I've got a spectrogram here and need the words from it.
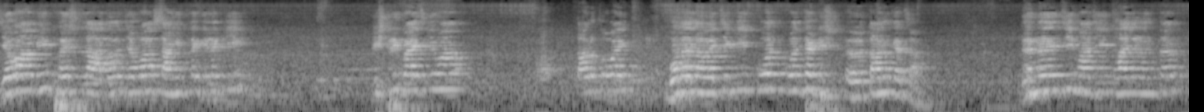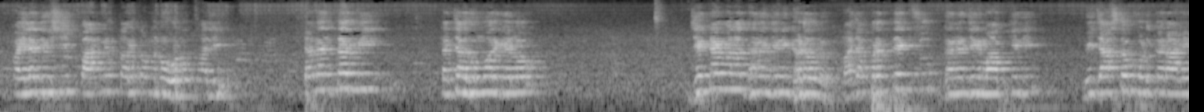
जेव्हा आम्ही फर्स्टला आलो जेव्हा सांगितलं गेलं की डिस्ट्रिक्ट वाईज किंवा तालुका वाईज बोलायला लावायचे की कोण कोणत्या डिस्ट तालुक्याचा. धनंजयची माझी इथं आल्यानंतर पहिल्या दिवशी पारनेर तालुका म्हणून ओळख झाली. त्यानंतर मी त्याच्या रूमवर गेलो. जे काय मला धनंजयने घडवलं माझ्या प्रत्येक चूक धनंजयने माफ केली. मी जास्त खोडकर आहे.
